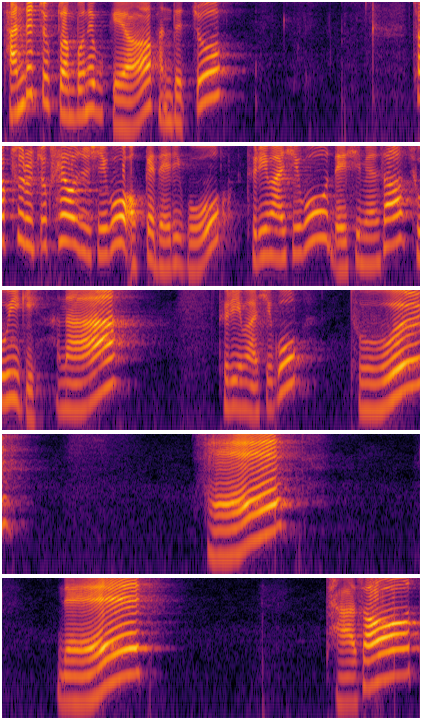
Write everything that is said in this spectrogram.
반대쪽도 한번 해볼게요. 반대쪽. 척추를 쭉 세워주시고 어깨 내리고 들이마시고 내쉬면서 조이기. 하나. 들이마시고 둘. 셋. 넷. 다섯.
